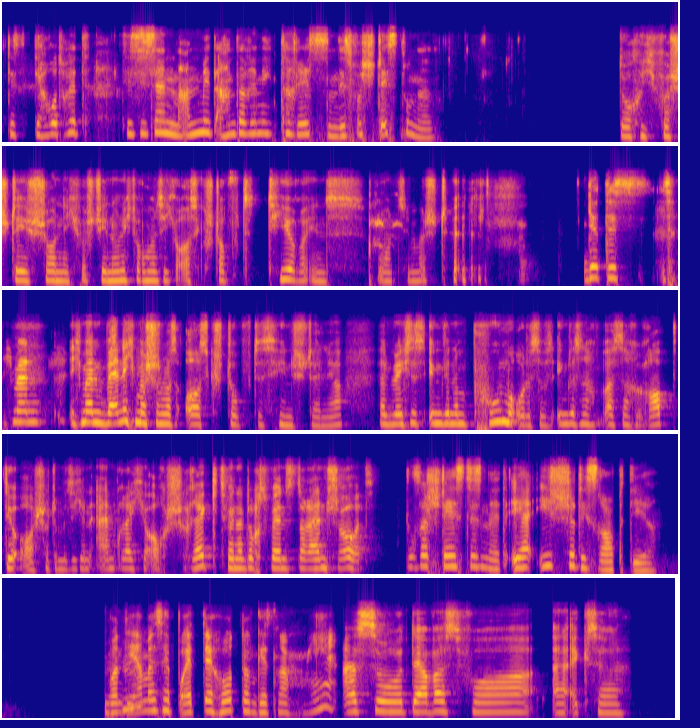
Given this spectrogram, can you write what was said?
Das, der hat halt, das ist ein Mann mit anderen Interessen. Das verstehst du nicht. Doch, ich verstehe schon. Ich verstehe nur nicht, warum man sich ausgestopfte Tiere ins Wohnzimmer stellt. Ja, das. Ich meine, ich mein, wenn ich mir schon was Ausgestopftes hinstelle, ja, dann wenigstens irgendeinen Puma oder sowas, irgendwas nach, was nach Raubtier ausschaut, damit sich ein Einbrecher auch schreckt, wenn er durchs Fenster reinschaut. Du verstehst es nicht. Er ist schon das Raubtier. Wenn Mhm. der mal seine Beute hat, dann geht's nach mir. Also der, was vor einer Echse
